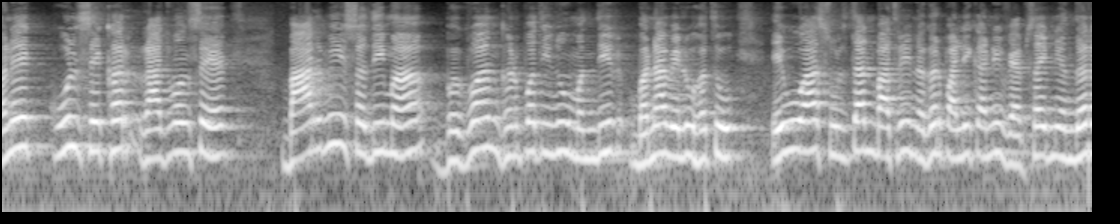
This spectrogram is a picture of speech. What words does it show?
અને કુલશેખર રાજવંશે બારમી સદીમાં ભગવાન ગણપતિનું મંદિર બનાવેલું હતું. એવું આ સુલતાન બાથરી નગરપાલિકાની વેબસાઇટની અંદર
